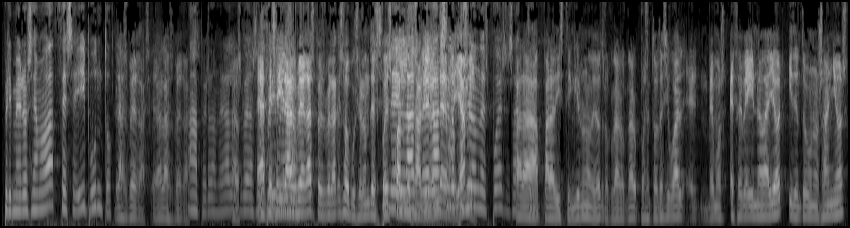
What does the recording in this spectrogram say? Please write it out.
Primero se llamaba CSI, punto. Las Vegas, era Las Vegas. Ah, perdón, era Las Vegas. Era CSI. Las Vegas, pero es verdad que se lo pusieron después cuando Las salió Vegas el de se lo Miami. pusieron después, exacto. para, para distinguir uno de otro, claro, claro. Pues entonces igual eh, vemos FBI Nueva York y dentro de unos años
